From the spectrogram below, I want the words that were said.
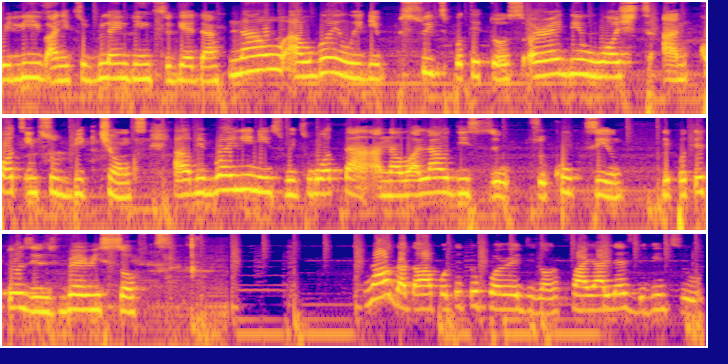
will leave and it will blending together. Now i'll go in with the sweet potatoes already washed and cut into big chunks. I'll be boiling it with water and i'll allow this to to cook till the potatoes is very soft. Now that our potato porridge is on fire let's begin to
